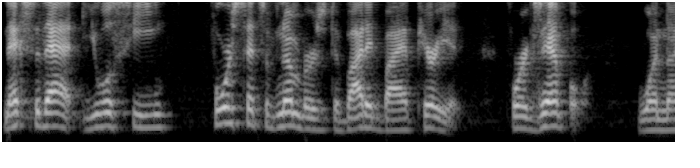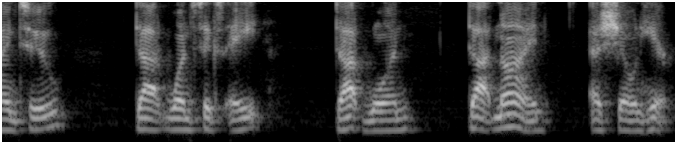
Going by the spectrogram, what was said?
Next to that, you will see four sets of numbers divided by a period. For example, 192.168.1.9 as shown here.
